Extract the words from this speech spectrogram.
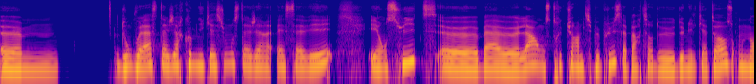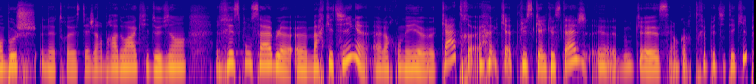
Euh, donc voilà, stagiaire communication, stagiaire SAV. Et ensuite, euh, bah, euh, là, on structure un petit peu plus à partir de 2014. On embauche notre stagiaire bras droit qui devient responsable euh, marketing, alors qu'on est quatre, quatre plus quelques stages. donc c'est encore très petite équipe,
